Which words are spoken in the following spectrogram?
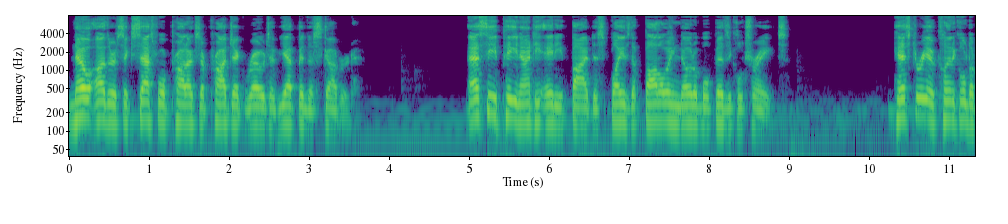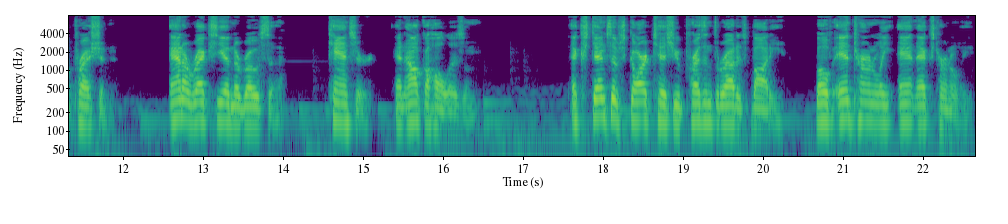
No other successful products of Project Rhodes have yet been discovered. SCP-1985 displays the following notable physical traits. History of clinical depression, anorexia nervosa, cancer, and alcoholism. Extensive scar tissue present throughout its body, both internally and externally,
